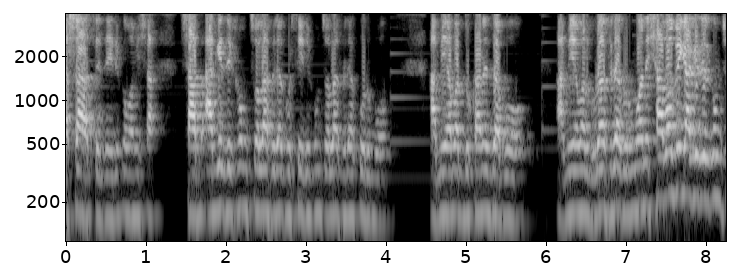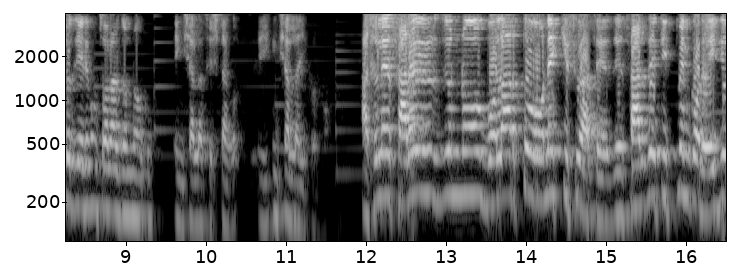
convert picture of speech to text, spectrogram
আশা আছে যে এরকম আমি আগে যেরকম চলাফেরা করছি, এরকম চলাফেরা করব। আমি আমার দোকানে যাব, আমি আমার ঘোরাফেরা করব। মানে স্বাভাবিক আগে যেরকম চলছে, এরকম চলার জন্য ইনশাল্লাহ চেষ্টা ইনশাল্লাহ করব। আসলে স্যারের জন্য বলার তো অনেক কিছু আছে, যে স্যার যে ট্রিটমেন্ট করে, এই যে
